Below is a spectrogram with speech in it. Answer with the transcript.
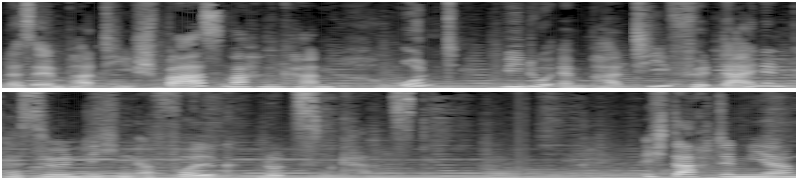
dass Empathie Spaß machen kann und wie du Empathie für deinen persönlichen Erfolg nutzen kannst. Ich dachte mir,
